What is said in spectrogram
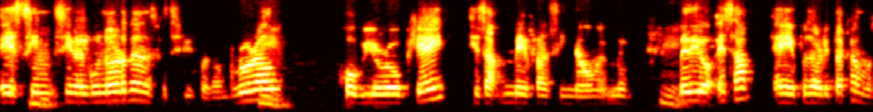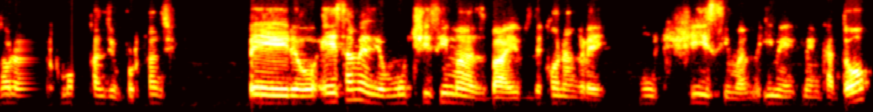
es sin, mm. sin algún orden específico, son Brutal, Hope You're Okay, esa me fascinó, me, dio esa, eh, pues ahorita que vamos a hablar como canción por canción, pero esa me dio muchísimas vibes de Conan Gray, muchísimas, y me, me encantó.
